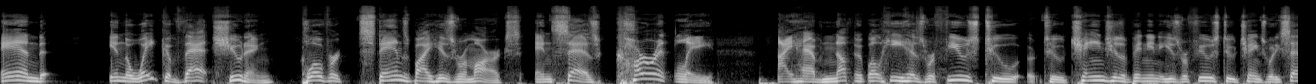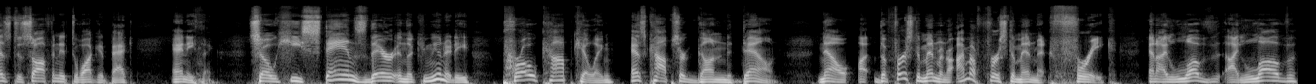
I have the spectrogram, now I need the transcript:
And in the wake of that shooting, Clover stands by his remarks and says, currently, I have nothing. Well, he has refused to to change his opinion. He's refused to change what he says, to soften it, to walk it back, anything. So he stands there in the community pro cop killing as cops are gunned down. Now, uh, the First Amendment. I'm a First Amendment freak, and I love I love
